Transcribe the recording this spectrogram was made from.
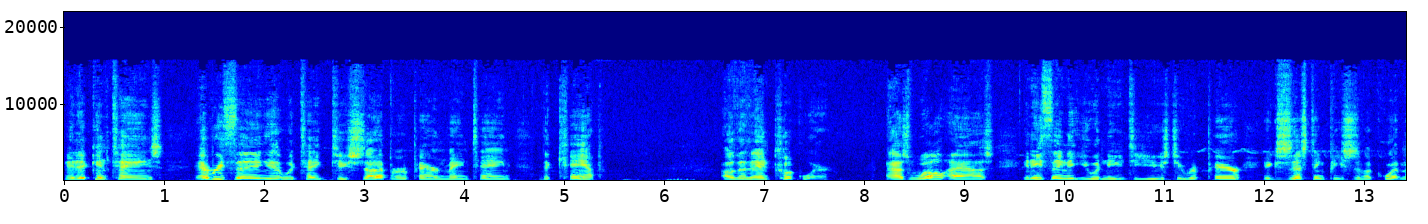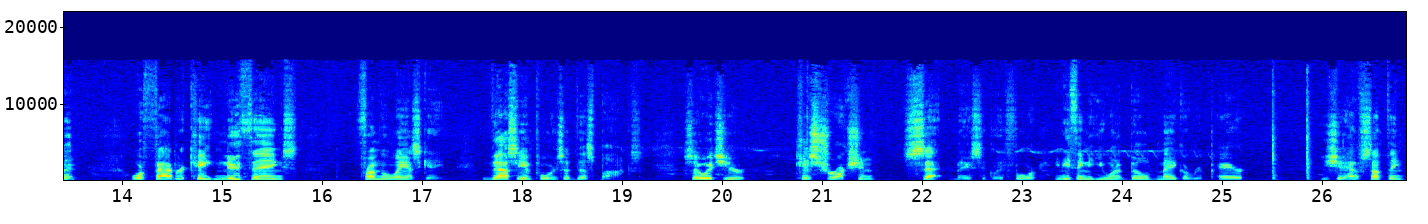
And it contains everything it would take to set up and repair and maintain the camp other than cookware, as well as anything that you would need to use to repair existing pieces of equipment or fabricate new things from the landscape. That's the importance of this box. So it's your construction set basically for anything that you want to build, make, or repair. You should have something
